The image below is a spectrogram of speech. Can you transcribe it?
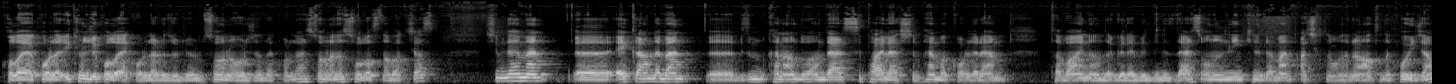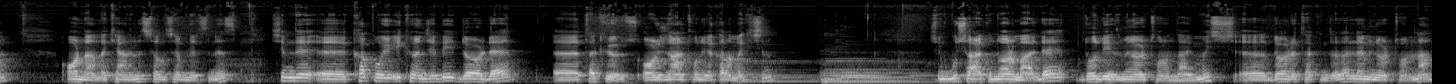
kolay akorlar, ilk önce kolay akorlar özür diliyorum, sonra orijinal akorlar, sonra da solosuna bakacağız. Şimdi hemen e, ekranda ben e, bizim kanalda olan dersi paylaştım. Hem akorları hem tabi aynı anda görebildiğiniz ders. Onun linkini de ben açıklamaların altına koyacağım. Oradan da kendiniz çalışabilirsiniz. Şimdi e, kapoyu ilk önce bir dörde e, takıyoruz. Orijinal tonu yakalamak için. Çünkü bu şarkı normalde do diyez minör tonundaymış. E, dörde takınca da la minör tonuna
